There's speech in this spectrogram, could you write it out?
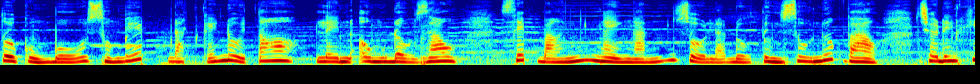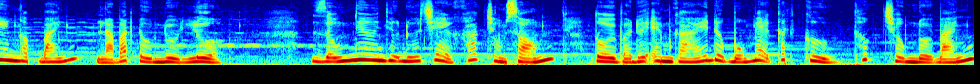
tôi cùng bố xuống bếp đặt cái nồi to lên ông đầu rau, xếp bánh ngay ngắn rồi là đổ từng xô nước vào cho đến khi ngập bánh là bắt đầu nổi lửa. Giống như những đứa trẻ khác trong xóm, tôi và đứa em gái được bố mẹ cắt cử thức trông nồi bánh.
